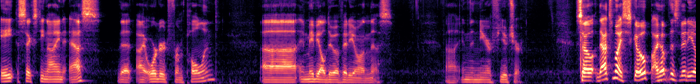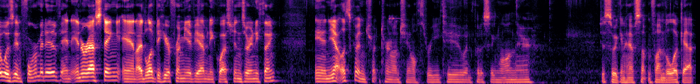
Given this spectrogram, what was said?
869S that I ordered from Poland. Uh, and maybe I'll do a video on this uh, in the near future. So that's my scope. I hope this video was informative and interesting, and I'd love to hear from you if you have any questions or anything. And yeah, let's go ahead and turn on channel 3 too and put a signal on there, just so we can have something fun to look at.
